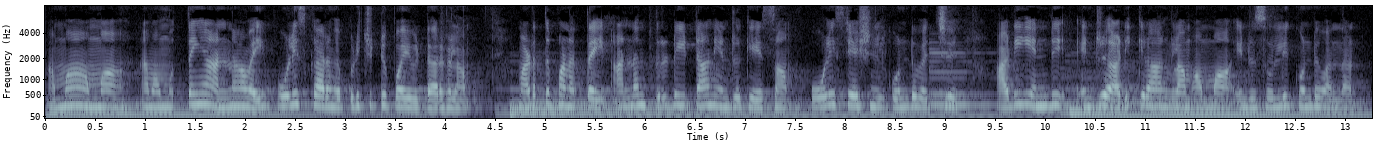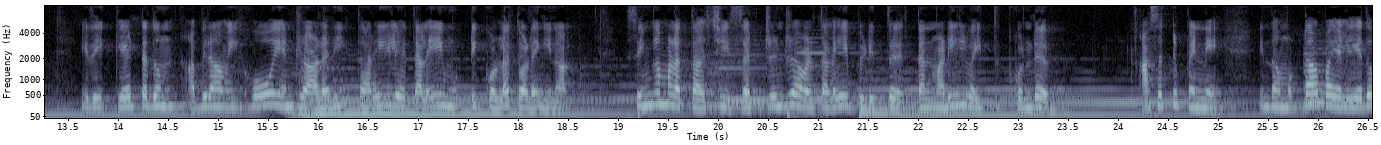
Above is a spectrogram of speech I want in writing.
அம்மா அம்மா நம்ம முத்தையன் அண்ணாவை போலீஸ்காரங்க பிடிச்சிட்டு போய்விட்டார்களாம். மடத்து பணத்தை அண்ணன் திருடிட்டான் என்று கேசாம். போலீஸ் ஸ்டேஷனில் கொண்டு வச்சு அடி என்று என்று அடிக்கிறாங்களாம் அம்மா என்று சொல்லி கொண்டு வந்தான். இதை கேட்டதும் அபிராமி ஹோ என்று அலறி தரையிலே தலையை முட்டிக்கொள்ளத் தொடங்கினாள். சிங்கமலத்தாச்சி சற்றென்று அவள் தலையை பிடித்து தன் மடியில் வைத்துக்கொண்டு அசட்டு பெண்ணே இந்த முட்டா பயல் ஏதோ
